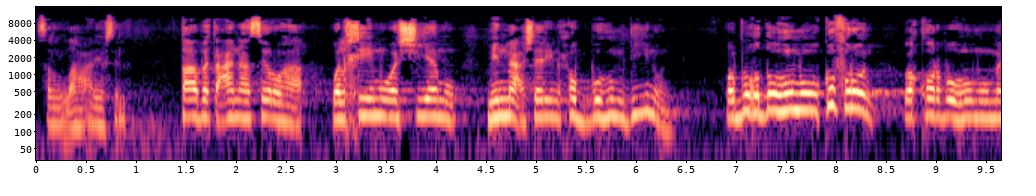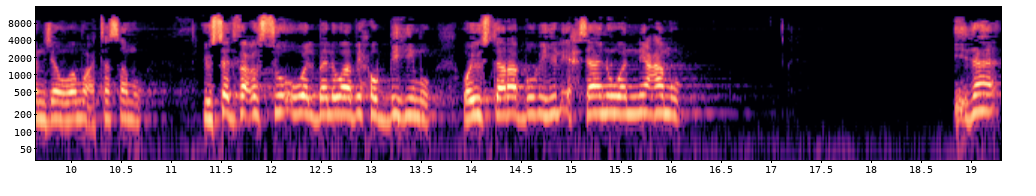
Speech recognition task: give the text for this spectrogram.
صلى الله عليه وسلم. طابت عناصرها والخيم والشيم. من معشر حبهم دين. وبغضهم كفر. وقربهم منجا ومعتصم. يستدفع السوء والبلوى بحبهم ويسترب به الإحسان والنعم. إذا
